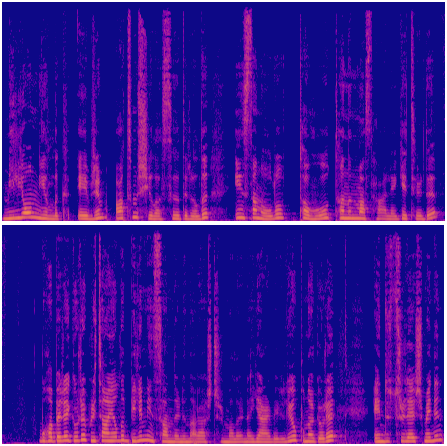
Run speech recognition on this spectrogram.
Milyon yıllık evrim 60 yıla sığdırıldı. İnsanoğlu tavuğu tanınmaz hale getirdi. Bu habere göre Britanyalı bilim insanlarının araştırmalarına yer veriliyor. Buna göre endüstrileşmenin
